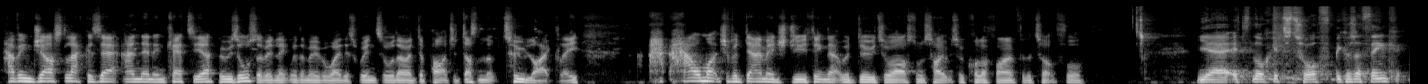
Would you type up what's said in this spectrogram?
Having just Lacazette and then Nketiah, who has also been linked with a move away this winter, although a departure doesn't look too likely. How much of a damage do you think that would do to Arsenal's hopes of qualifying for the top four? Yeah, it's look, it's tough because I think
